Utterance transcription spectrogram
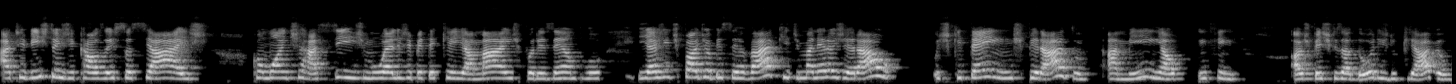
ativistas de causas sociais, como antirracismo, LGBTQIA+, por exemplo, e a gente pode observar que, de maneira geral, os que têm inspirado a mim, ao, enfim, aos pesquisadores do Criável,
